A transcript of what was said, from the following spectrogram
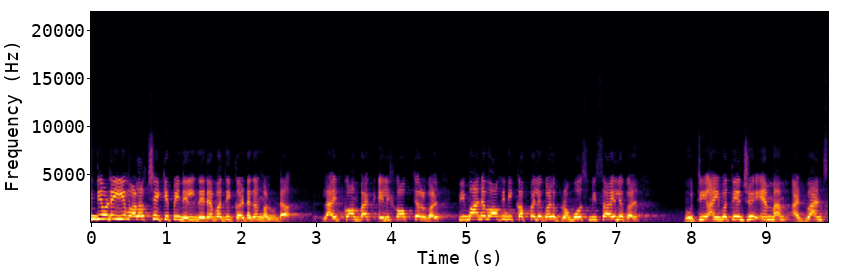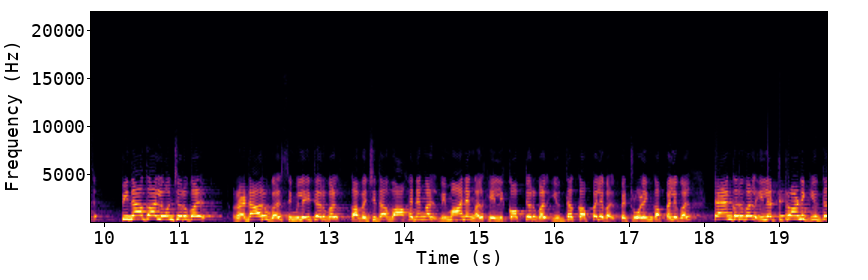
ഇന്ത്യയുടെ ഈ വളർച്ചയ്ക്ക് പിന്നിൽ നിരവധി ഘടകങ്ങളുണ്ട്. ലൈറ്റ് കോമ്പാക്ട് ഹെലികോപ്റ്ററുകൾ വിമാനവാഹിനി കപ്പലുകൾ ബ്രഹ്മോസ് മിസൈലുകൾ നൂറ്റി അമ്പത്തിയഞ്ച് എം എം അഡ്വാൻസ്ഡ് പിനാക ലോഞ്ചറുകൾ റഡാറുകൾ സിമുലേറ്ററുകൾ കവചിത വാഹനങ്ങൾ വിമാനങ്ങൾ ഹെലികോപ്റ്ററുകൾ യുദ്ധക്കപ്പലുകൾ പെട്രോളിംഗ് കപ്പലുകൾ ടാങ്കറുകൾ ഇലക്ട്രോണിക് യുദ്ധ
